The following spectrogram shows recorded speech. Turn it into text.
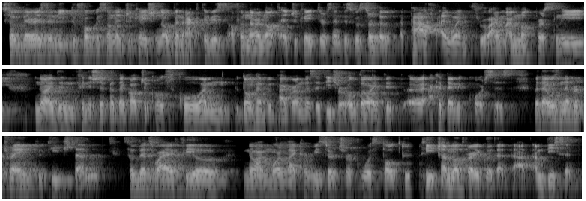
so there is a need to focus on education. Open activists often are not educators, and this was sort of a path I went through. I'm I'm not personally you know, I didn't finish a pedagogical school. I don't have a background as a teacher, although I did uh, academic courses. But I was never trained to teach them. So that's why I feel, you know, I'm more like a researcher who was told to teach. I'm not very good at that. I'm decent.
